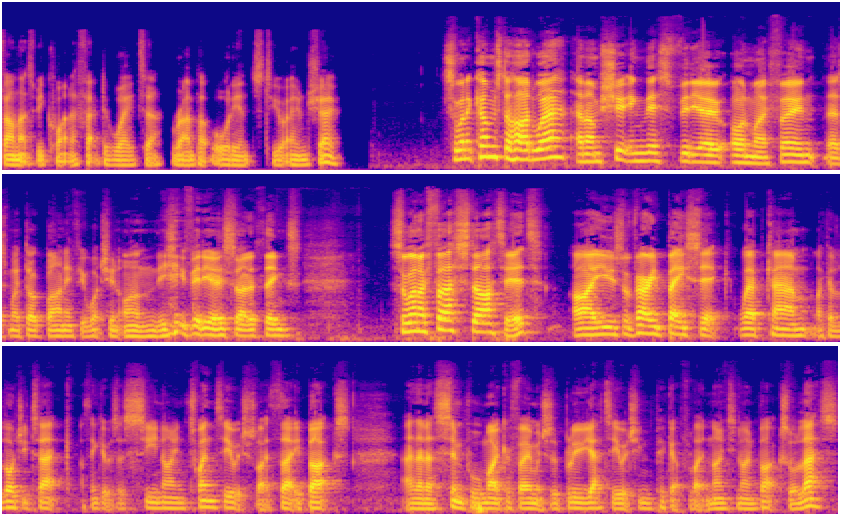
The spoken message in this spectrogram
Found that to be quite an effective way to ramp up audience to your own show. So, when it comes to hardware, and I'm shooting this video on my phone, there's my dog Barney if you're watching on the video side of things. So, when I first started, I used a very basic webcam, like a Logitech. I think it was a C920, which was like 30 bucks. And then a simple microphone, which is a Blue Yeti, which you can pick up for like 99 bucks or less.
